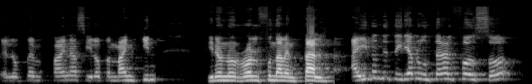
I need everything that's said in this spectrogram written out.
el open Finance y el Open Banking tienen un rol fundamental. Ahí donde te quería preguntar, Alfonso,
